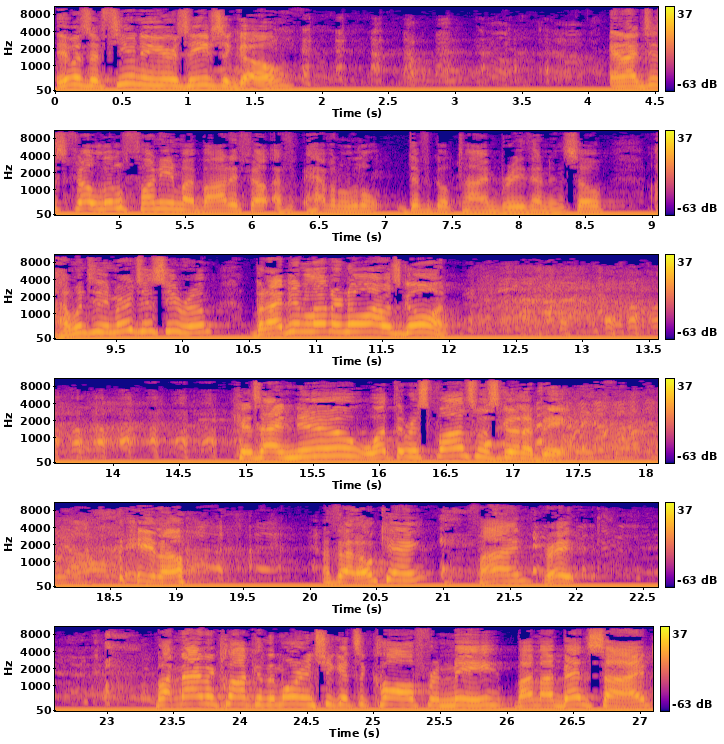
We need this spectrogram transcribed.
it was a few New Year's Eves ago, and I just felt a little funny in my body, felt having a little difficult time breathing, and so I went to the emergency room, but I didn't let her know I was going. Because I knew what the response was going to be. you know? I thought, okay, fine, great. About nine o'clock in the morning, she gets a call from me by my bedside.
